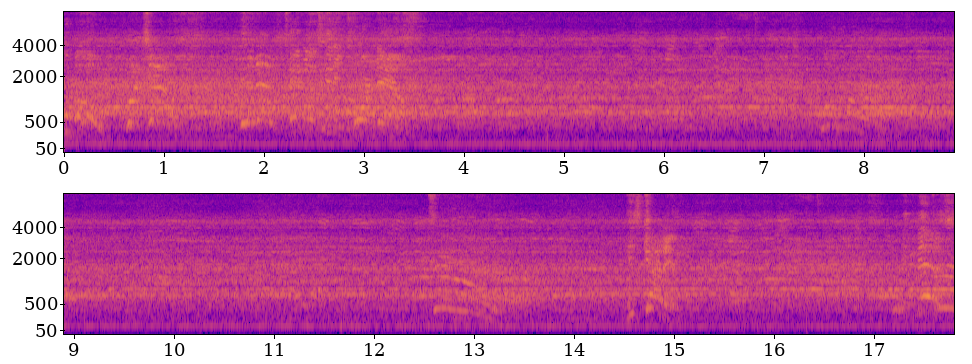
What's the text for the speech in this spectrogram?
Whoa, watch out. The announce table is getting torn down. He's got him. He missed.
